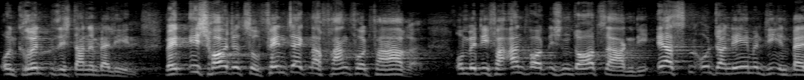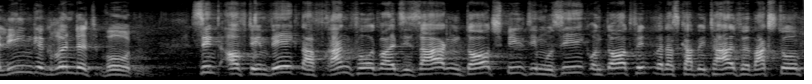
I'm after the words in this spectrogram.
und gründen sich dann in Berlin. Wenn ich heute zu Fintech nach Frankfurt fahre, und mir die Verantwortlichen dort sagen, die ersten Unternehmen, die in Berlin gegründet wurden, sind auf dem Weg nach Frankfurt, weil sie sagen, dort spielt die Musik und dort finden wir das Kapital für Wachstum,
